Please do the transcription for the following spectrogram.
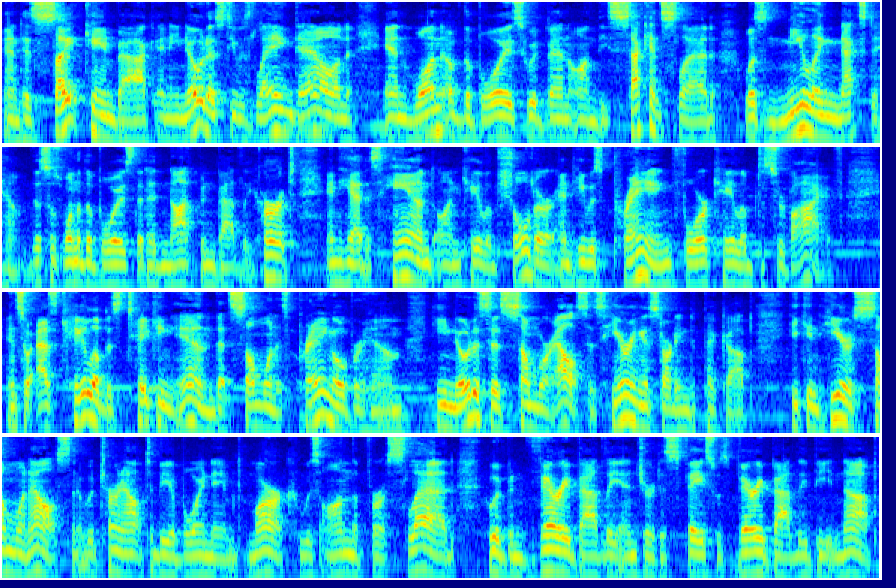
and his sight came back and he noticed he was laying down and one of the boys who had been on the second sled was kneeling next to him. This was one of the boys that had not been badly hurt and he had his hand on Caleb's shoulder and he was praying for Caleb to survive. And so as Caleb is taking in that someone is praying over him, he notices somewhere else. His hearing is starting to pick up. He can hear someone else, and it would turn out to be a boy named Mark who was on the first sled, who had been very badly injured. His face was very badly beaten up.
